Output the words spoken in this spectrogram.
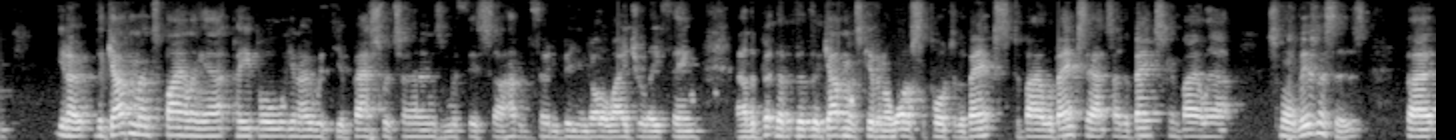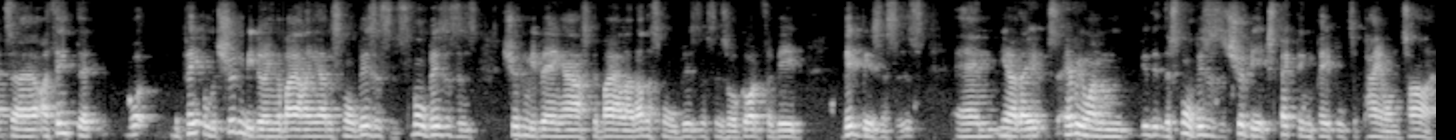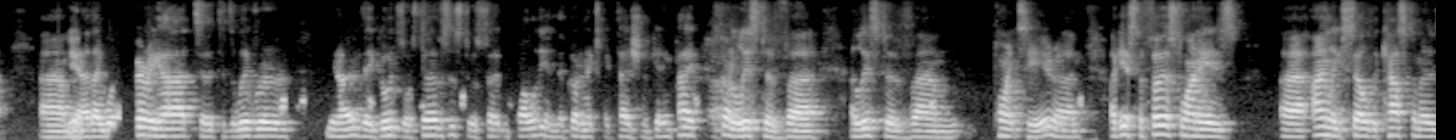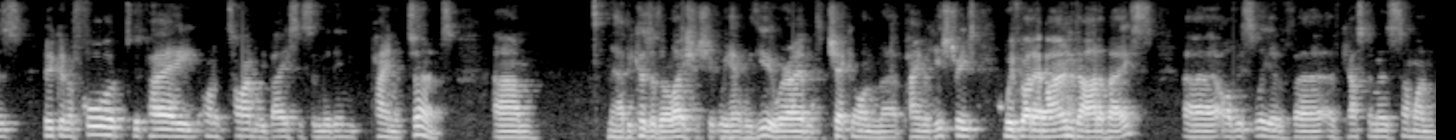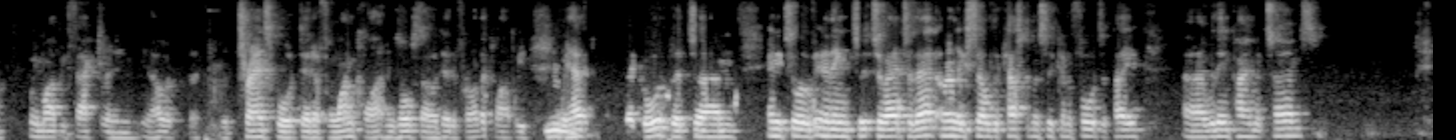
You know, the government's bailing out people, you know, with your BAS returns and with this $130 billion wage relief thing. Uh, the, the, the, government's given a lot of support to the banks to bail the banks out so the banks can bail out small businesses. But uh, I think that what the people that shouldn't be doing the bailing out of small businesses, small businesses shouldn't be being asked to bail out other small businesses or, God forbid, big businesses and you know they everyone the small businesses should be expecting people to pay on time. Um, yeah. you know they work very hard to, to deliver you know their goods or services to a certain quality and they've got an expectation of getting paid. I've got a list of uh, a list of um, points here. Um, i guess the first one is uh, only sell to customers who can afford to pay on a timely basis and within payment terms. Um, now, because of the relationship we have with you, we're able to check on uh, payment histories. We've got our own database, uh, obviously, of, uh, of customers. Someone we might be factoring, you know, the transport data for one client who's also a data for another client. We mm. we have record, but um, any sort of anything to, to add to that? Only sell to customers who can afford to pay uh, within payment terms.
